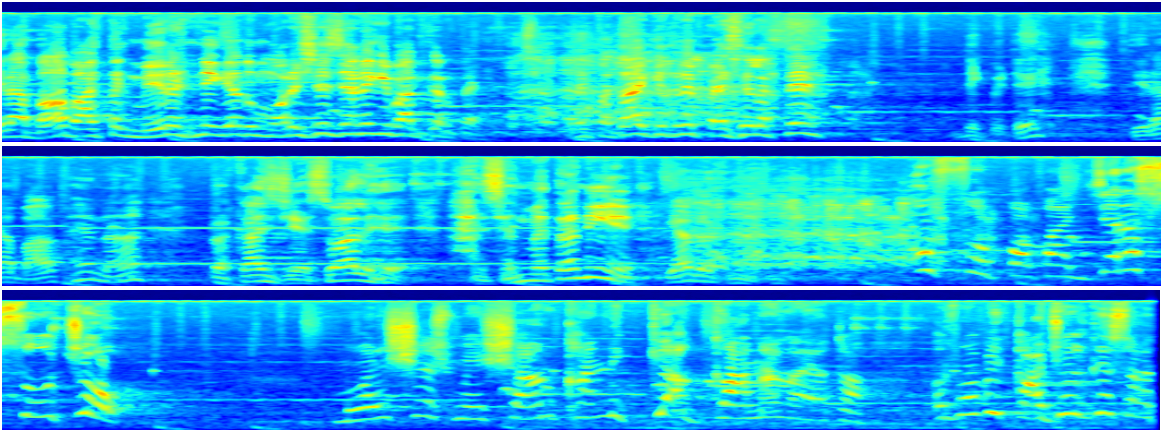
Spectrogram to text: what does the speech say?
तेरा बाप आज तक मेरठ नहीं गया तो मॉरिशस जाने की बात करता है। अरे पता है कितने पैसे लगते हैं? देख बेटे, तेरा बाप है ना, प्रकाश जायसवाल है। हर्षद मेहता नहीं है, याद रखना। उफ, पापा, जरा सोचो। मॉरिशस में शाहरुख खान ने क्या गाना गाया था और वो भी काजोल के साथ,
